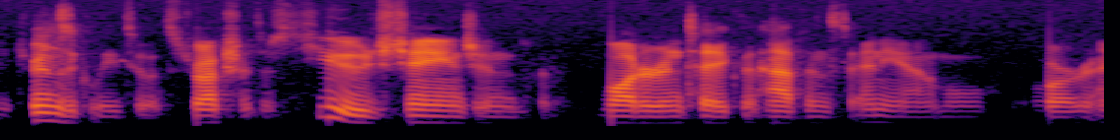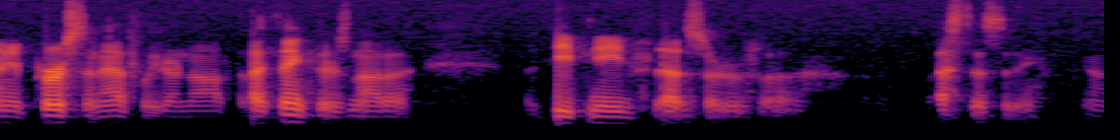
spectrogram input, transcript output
intrinsically to its structure. There's huge change in water intake that happens to any animal or any person, athlete or not, but I think there's not a, a deep need for that sort of uh, plasticity. Yeah.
